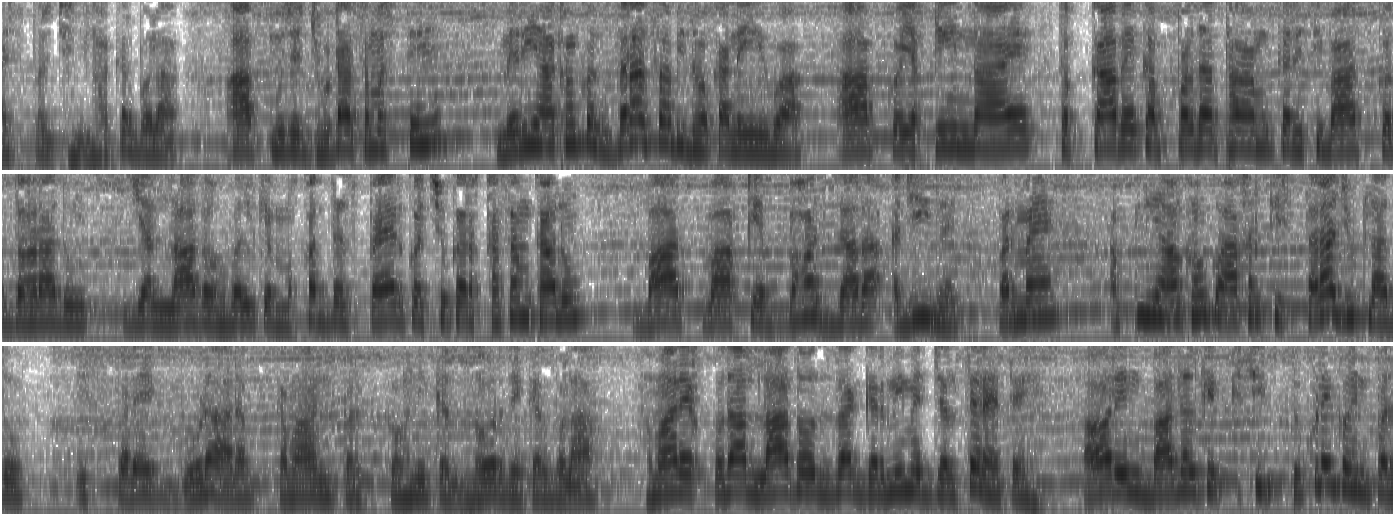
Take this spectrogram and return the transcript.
اس پر جھنجلا کر بولا، آپ مجھے جھوٹا سمجھتے ہیں؟ میری آنکھوں کو ذرا سا بھی دھوکا نہیں ہوا۔ آپ کو یقین نہ آئے تو کعبے کا پردہ تھام کر اسی بات کو دہرا دوں، یا لاد و حبل کے مقدس پیر کو چھو کر قسم کھا لوں؟ بات واقع بہت زیادہ عجیب ہے، پر میں اپنی آنکھوں کو آخر کس طرح جھٹلا دوں اس پر ایک بوڑھا عرب کمان پر کوہنی کا زور دے کر بولا، ہمارے خدا لاد و گرمی میں جلتے رہتے ہیں اور ان بادل کے کسی ٹکڑے کو ان پر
